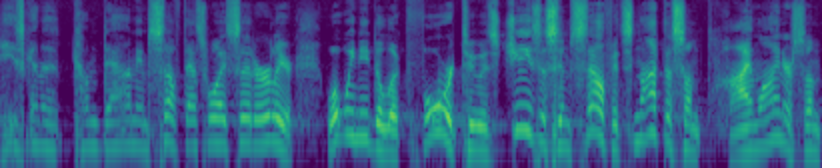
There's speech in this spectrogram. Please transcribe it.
He's going to come down himself. That's why I said earlier, what we need to look forward to is Jesus himself. It's not to some timeline or some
